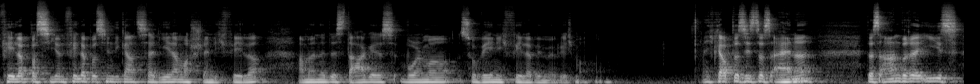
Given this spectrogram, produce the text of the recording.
Fehler passieren, Fehler passieren die ganze Zeit, jeder macht ständig Fehler. Am Ende des Tages wollen wir so wenig Fehler wie möglich machen. Ich glaube, das ist das eine. Das andere ist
